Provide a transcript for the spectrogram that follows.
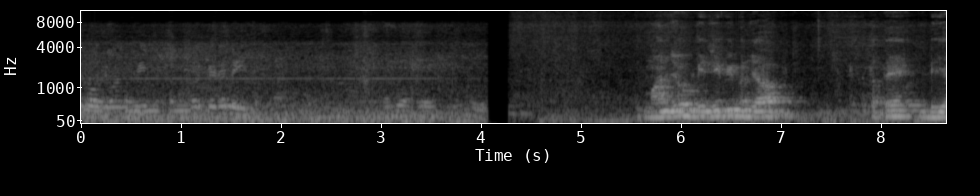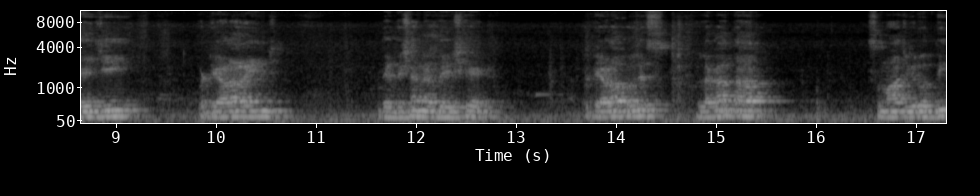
ਨੌਜਵਾਨ ਸੀ ਔਰ ਕਿਹੜੇ ਨਹੀਂ? ਮਾਨਯੋਗ ਡੀਜੀਪੀ ਪੰਜਾਬ ਅਤੇ ਡੀਆਈਜੀ ਪਟਿਆਲਾ ਰੇਂਜ ਦੇ ਦਿਸ਼ਾ ਨਿਰਦੇਸ਼ ਹੇਠ ਪਟਿਆਲਾ ਪੁਲਿਸ ਲਗਾਤਾਰ ਸਮਾਜ ਵਿਰੋਧੀ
